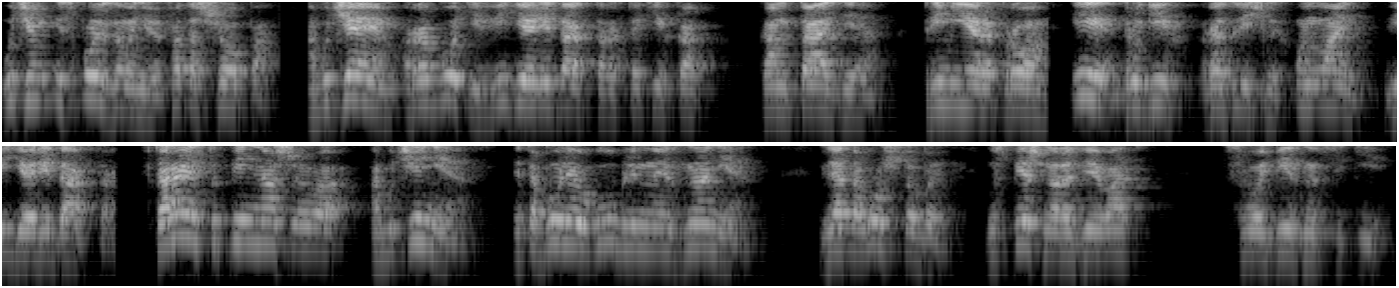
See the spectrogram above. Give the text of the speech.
Учим использованию фотошопа. Обучаем работе в видеоредакторах, таких как Camtasia, Premiere Pro и других различных онлайн-видеоредакторов. Вторая ступень нашего обучения – это более углубленные знания для того, чтобы успешно развивать свой бизнес в сети.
